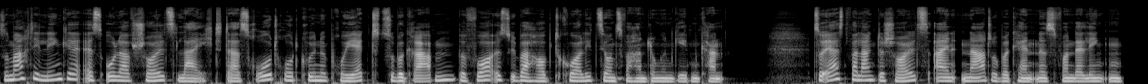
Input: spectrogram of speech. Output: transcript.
So macht die Linke es Olaf Scholz leicht, das rot-rot-grüne Projekt zu begraben, bevor es überhaupt Koalitionsverhandlungen geben kann. Zuerst verlangte Scholz ein NATO-Bekenntnis von der Linken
